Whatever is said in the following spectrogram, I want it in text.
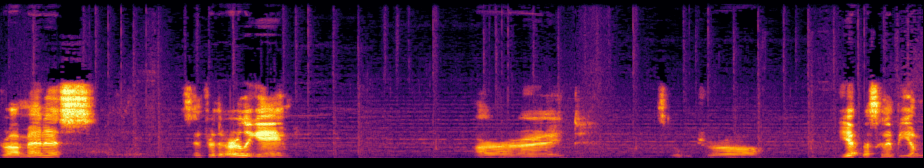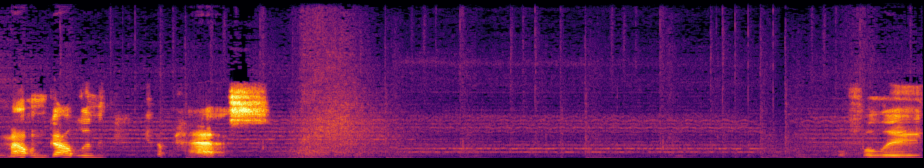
Draw Menace. It's in for the early game. Alright. So draw. Yep, that's gonna be a mountain goblin and a pass. Hopefully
